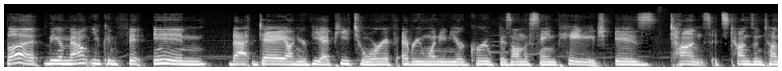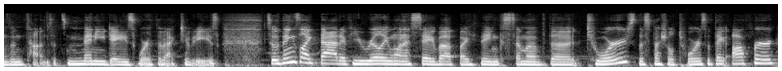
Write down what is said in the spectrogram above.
but the amount you can fit in that day on your VIP tour, if everyone in your group is on the same page, is tons. It's tons and tons and tons. It's many days worth of activities. So things like that, if you really want to save up, I think some of the tours, the special tours that they offer,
